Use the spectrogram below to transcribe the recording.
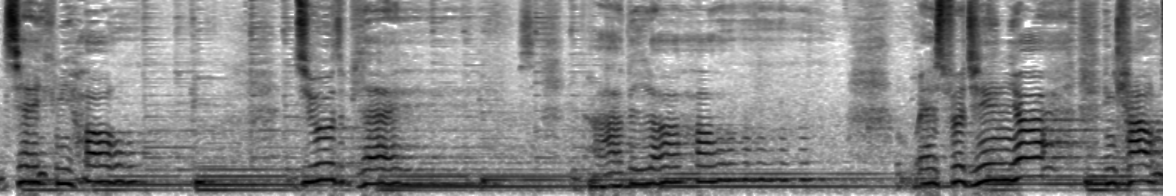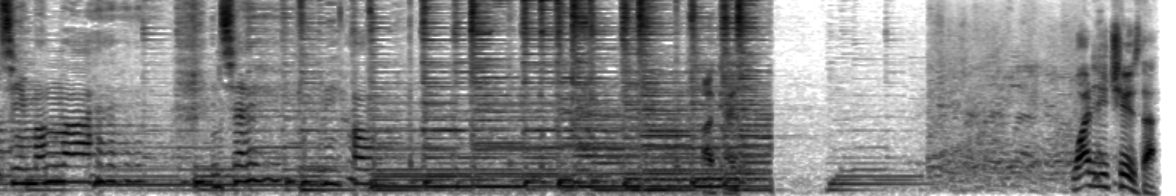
road, take me home to the place I belong. West Virginia and county my mind and take me home. OK. Why did you choose that?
